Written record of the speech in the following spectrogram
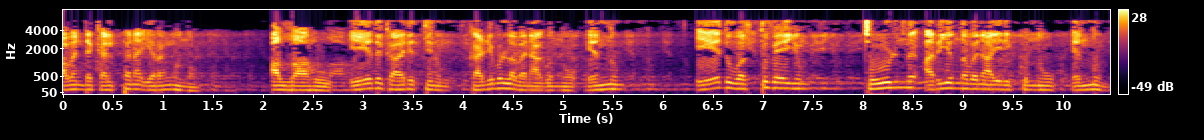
അവന്റെ കൽപ്പന ഇറങ്ങുന്നു അള്ളാഹു ഏത് കാര്യത്തിനും കഴിവുള്ളവനാകുന്നു എന്നും ഏതു വസ്തുവേയും ചൂഴ്ന്ന് അറിയുന്നവനായിരിക്കുന്നു എന്നും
